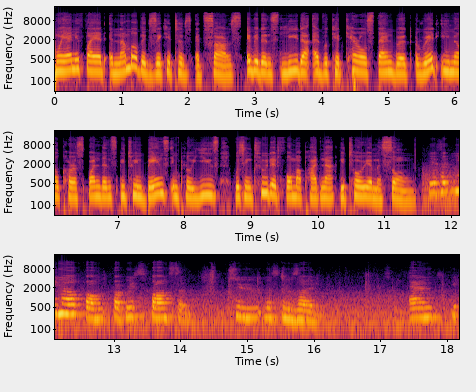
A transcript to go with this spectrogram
Moyane fired a number of executives at SARS. Evidence leader advocate Carol Steinberg read email correspondence between Bain's employees, which included former partner Vittorio Massone. There's an email from Fabrice Franson to Mr. Massone, and it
